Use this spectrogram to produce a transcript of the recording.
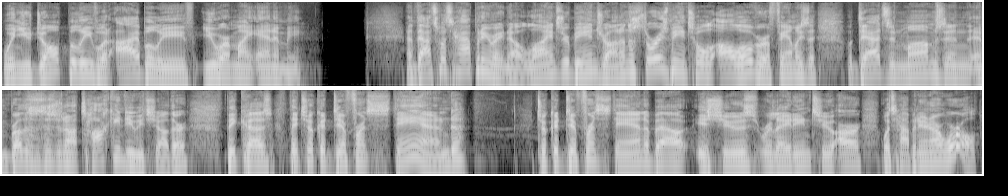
when you don't believe what I believe, you are my enemy. And that's what's happening right now. Lines are being drawn, and the story's being told all over of families, dads and moms and, and brothers and sisters are not talking to each other because they took a different stand, took a different stand about issues relating to our what's happening in our world.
